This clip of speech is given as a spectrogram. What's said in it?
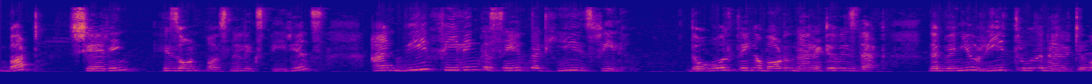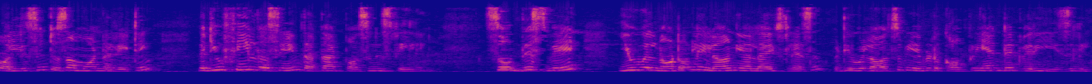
but sharing his own personal experience and we feeling the same that he is feeling. The whole thing about a narrative is that, that when you read through the narrative or listen to someone narrating, that you feel the same that that person is feeling. So this way you will not only learn your life's lesson but you will also be able to comprehend it very easily.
